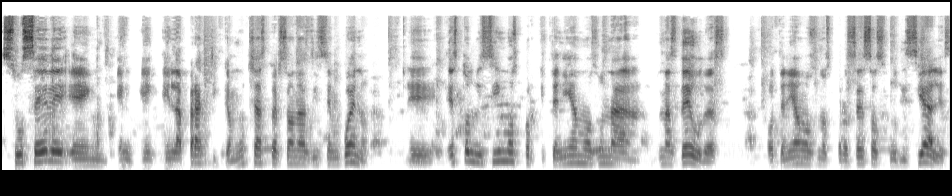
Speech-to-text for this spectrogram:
sucede en, la práctica? Muchas personas dicen, bueno, eh, esto lo hicimos porque teníamos unas deudas o teníamos unos procesos judiciales.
